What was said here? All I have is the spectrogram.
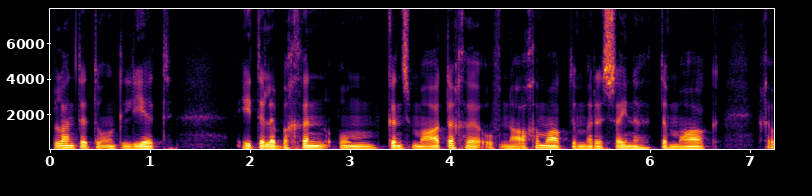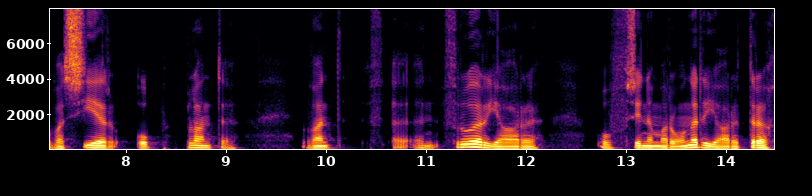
plante te ontleed het hulle begin om kunsmatige of nagemaakte medisyne te maak gebaseer op plante. Want uh, in vroeë jare of sê net maar honderde jare terug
